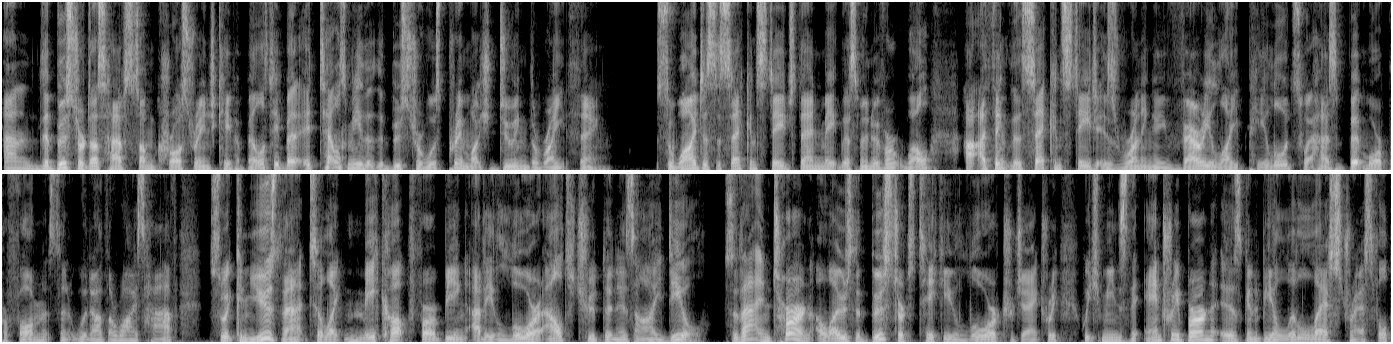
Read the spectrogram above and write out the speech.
And the booster does have some cross range capability, but it tells me that the booster was pretty much doing the right thing. So why does the second stage then make this maneuver? Well, I think the second stage is running a very light payload, so it has a bit more performance than it would otherwise have. So it can use that to like make up for being at a lower altitude than is ideal. So that in turn allows the booster to take a lower trajectory, which means the entry burn is going to be a little less stressful.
